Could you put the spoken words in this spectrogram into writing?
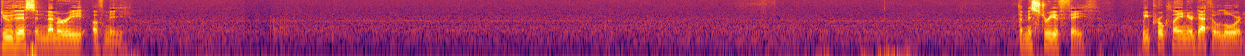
Do this in memory of me. the mystery of faith. We proclaim your death, O Lord,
